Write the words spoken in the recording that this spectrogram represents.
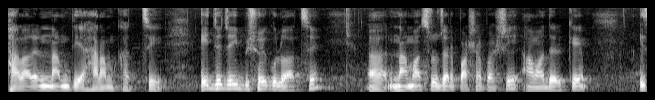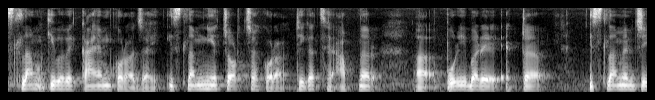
হালালের নাম দিয়ে হারাম খাচ্ছি, এই যে, যেই বিষয়গুলো আছে নামাজ রোজার পাশাপাশি আমাদেরকে ইসলাম কীভাবে কায়েম করা যায়, ইসলাম নিয়ে চর্চা করা, ঠিক আছে? আপনার পরিবারে একটা ইসলামের যে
